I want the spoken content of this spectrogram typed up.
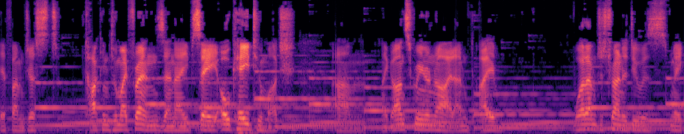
if I'm just talking to my friends and I say okay too much, um, like on screen or not, I'm, I, what I'm just trying to do is make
